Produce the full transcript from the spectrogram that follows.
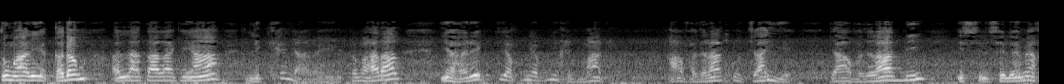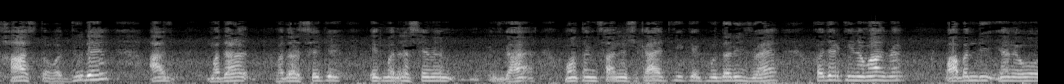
تمہاری قدم اللہ تعالیٰ کے یہاں لکھے جا رہے ہیں۔ تمہارا یہ ہر ایک کی اپنی اپنی خدمات ہے آپ حضرات کو چاہیے کہ آپ حضرات بھی اس سلسلے میں خاص توجہ دیں۔ آج مدرسے کے، ایک مدرسے میں محتم صاحب نے شکایت کی کہ ایک مدرس جو ہے فجر کی نماز میں پابندی یعنی وہ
